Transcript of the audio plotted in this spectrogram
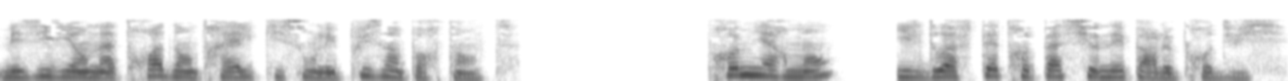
mais il y en a trois d'entre elles qui sont les plus importantes. Premièrement, ils doivent être passionnés par le produit.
